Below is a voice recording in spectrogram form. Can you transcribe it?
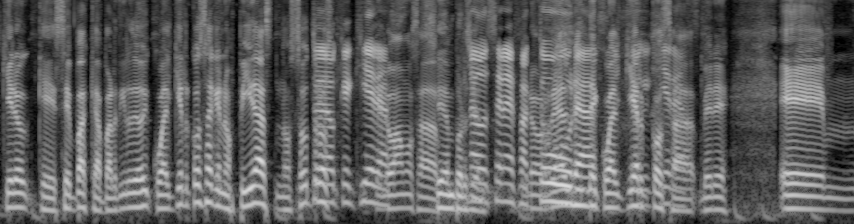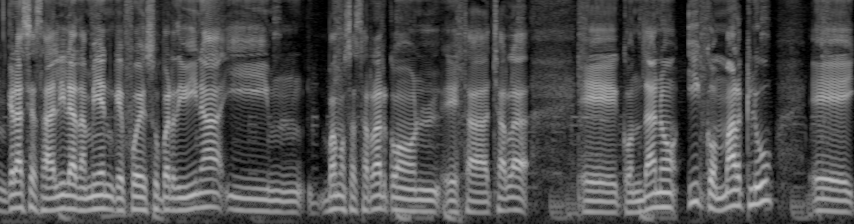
quiero que sepas que a partir de hoy, cualquier cosa que nos pidas, nosotros Lo que te quieras. lo vamos a dar. 100%. Una docena de Pero facturas. realmente cualquier cosa, quieras. veré. Eh, gracias a Lila también, que fue súper divina. Y mm, vamos a cerrar con esta charla eh, con Dano y con Marklu. Eh,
